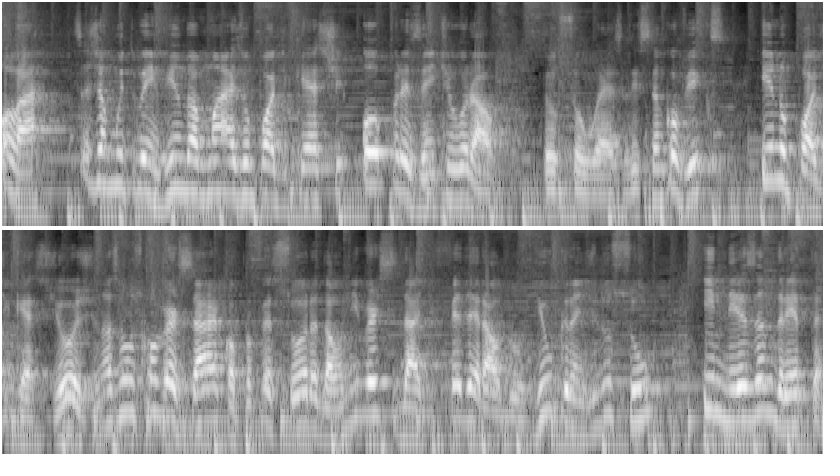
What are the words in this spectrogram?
Olá, seja muito bem-vindo a mais um podcast O Presente Rural. Eu sou Wesley Stankovics e no podcast de hoje nós vamos conversar com a professora da Universidade Federal do Rio Grande do Sul, Inês Andretta,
